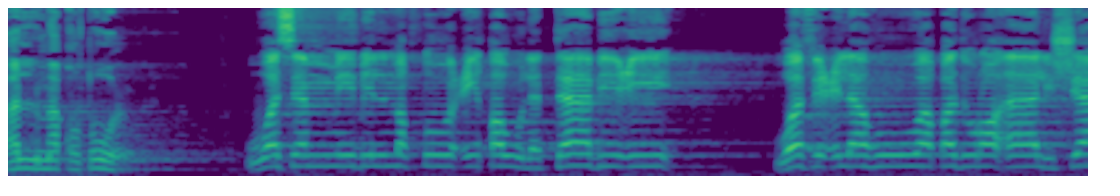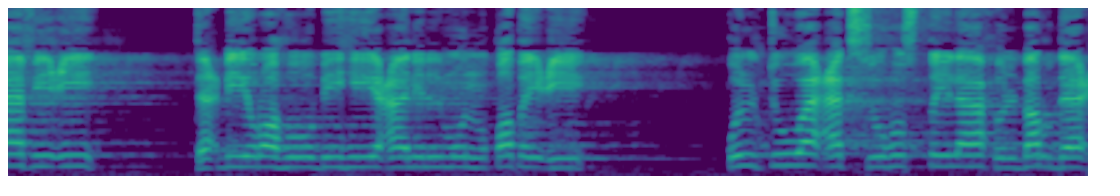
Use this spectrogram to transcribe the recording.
المقطوع. وسم بالمقطوع قول التابع وفعله وقد رأى للشافعي تعبيره به عن المنقطع. قلت وعكسه اصطلاح البردع.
